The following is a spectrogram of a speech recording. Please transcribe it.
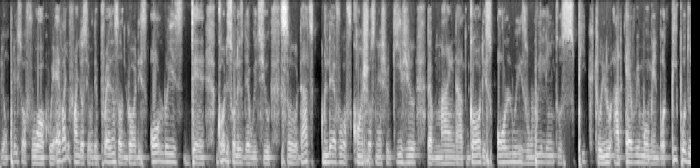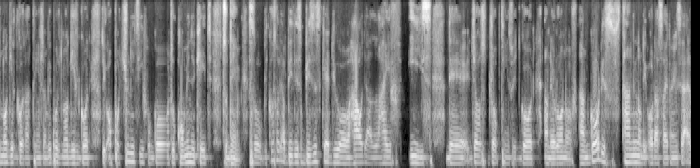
your place of work wherever you find yourself the presence of god is always there. God is always there with you. So that level of consciousness will give you the mind that god is always willing to speak to you at every moment. But people do not give god attention. People do not give god the opportunity for god to communicate to them. So because of their busy busy schedule or how their life is they just drop things with God and they run off. And God is standing on the other side and he said,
